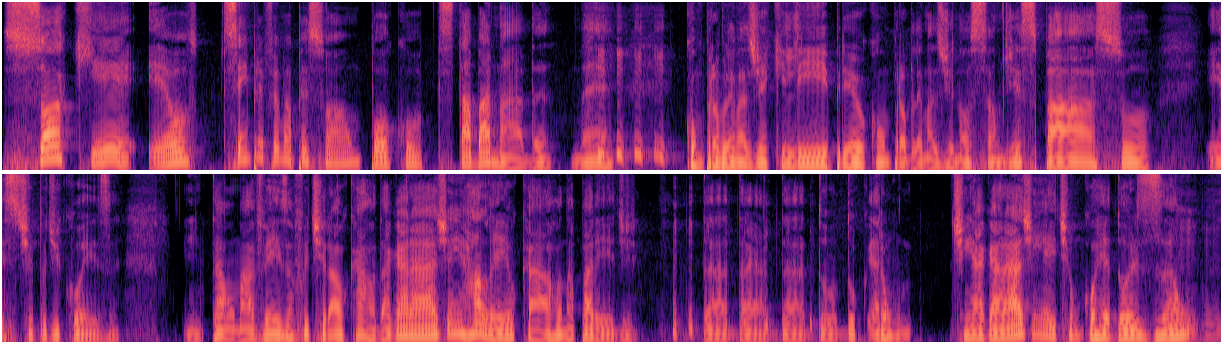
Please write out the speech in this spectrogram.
Só que eu sempre fui uma pessoa um pouco estabanada, né? com problemas de equilíbrio, com problemas de noção de espaço, esse tipo de coisa. Então, uma vez eu fui tirar o carro da garagem e ralei o carro na parede. Da, da, da- do, do- era um, tinha a garagem e aí tinha um corredorzão, Uhum.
